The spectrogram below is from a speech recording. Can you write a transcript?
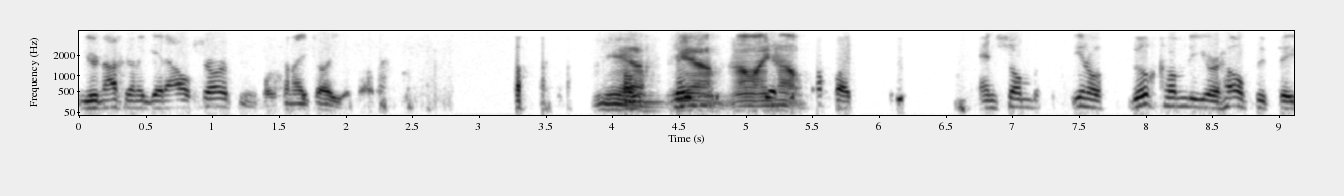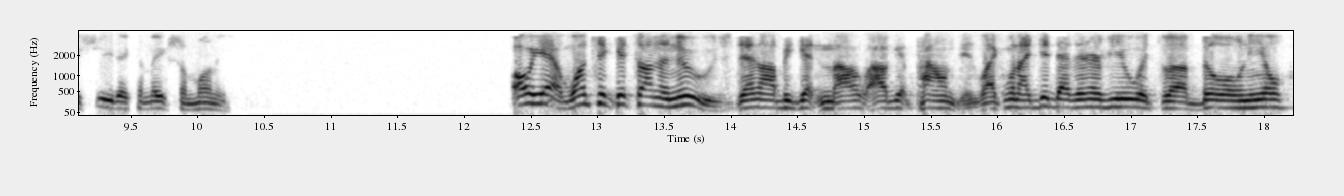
you're not going to get Al Sharpton. What can I tell you about it? yeah, um, yeah, no, I know. Like, and some, you know, they'll come to your help if they see they can make some money. Oh yeah, once it gets on the news, then I'll be getting, I'll, I'll get pounded. Like when I did that interview with uh, Bill O'Neill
